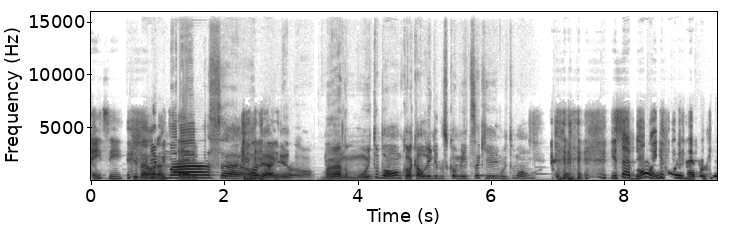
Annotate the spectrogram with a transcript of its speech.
Tem sim. Que da hora. Muito Massa! Olha, eu. Mano, muito bom. Colocar o link dos commits aqui, muito bom. Isso é bom e ruim, né? Porque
